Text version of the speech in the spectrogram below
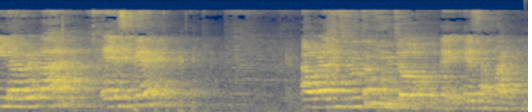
Y la verdad es que ahora disfruto mucho de esa parte.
